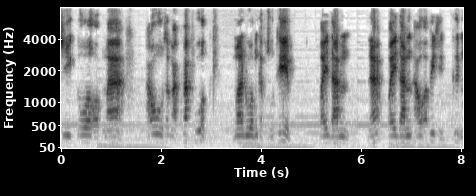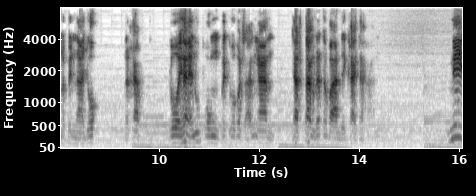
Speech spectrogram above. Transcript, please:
ฉีกตัวออกมา เอาสมัครพรรคพวก มารวมกับสุเทพ ไปดันนะไปดันเอาอภิสิทธิ์ขึ้นมาเป็นนายกนะครับ โดยให้อนุพงศ์เป็นตัวประสานงานจัดตั้งรัฐบาลในค่ายทหาร นี่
